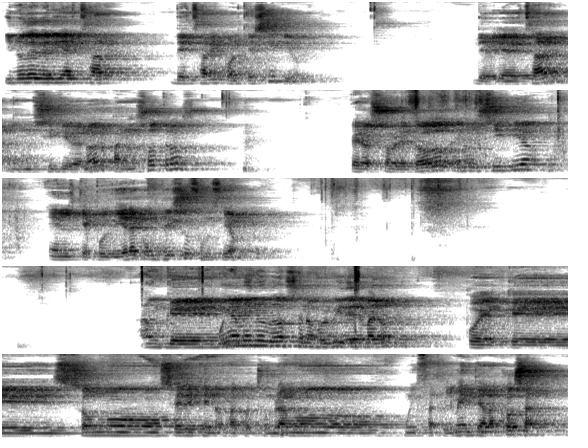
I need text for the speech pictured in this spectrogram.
y no debería estar, de estar en cualquier sitio. Debería de estar en un sitio de honor para nosotros, pero sobre todo en un sitio en el que pudiera cumplir su función. Aunque muy a menudo se nos olvide, hermano, pues que somos seres que nos acostumbramos muy fácilmente a las cosas.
